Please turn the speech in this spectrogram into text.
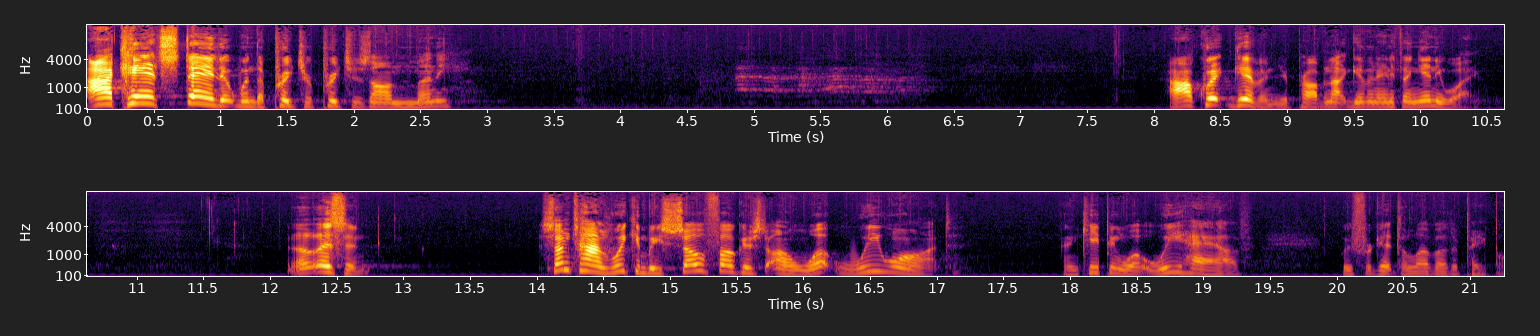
I can't stand it when the preacher preaches on money. I'll quit giving. You're probably not giving anything anyway. Now, listen, sometimes we can be so focused on what we want and keeping what we have, we forget to love other people.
